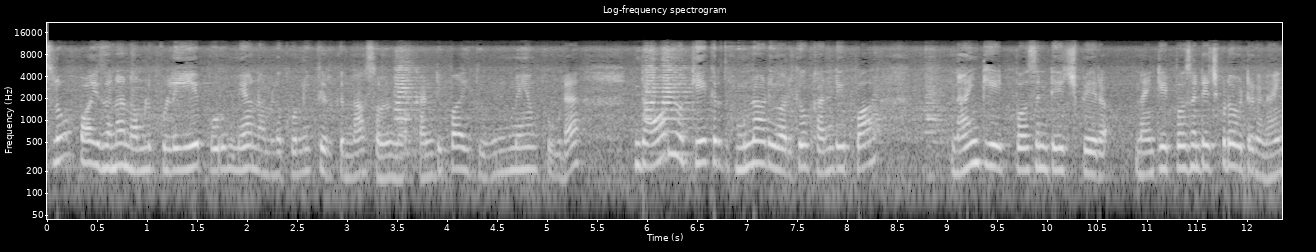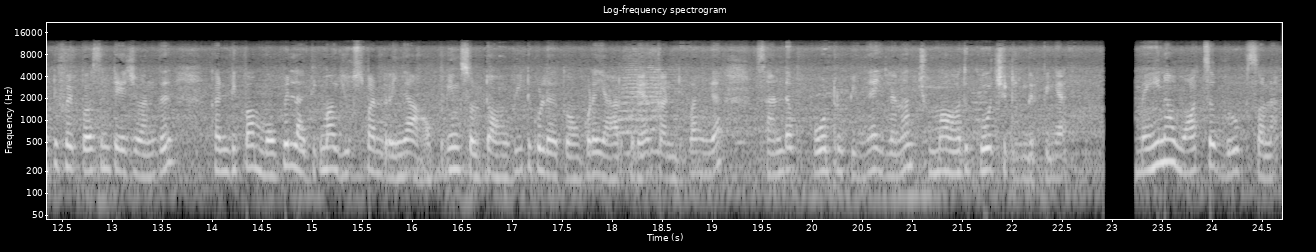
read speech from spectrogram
ஸ்லோ பாய்சனாக நம்மளுக்குள்ளேயே பொறுமையாக நம்மளை கொண்டுட்டு இருக்குன்னு தான் சொல்லணும். கண்டிப்பாக இது உண்மையும் கூட. இந்த ஆடியோ கேட்குறதுக்கு முன்னாடி வரைக்கும் கண்டிப்பாக நைன்டி எயிட் பர்சன்டேஜ் பேர் நைன்டி எயிட் பர்சன்டேஜ் கூட விட்டுருங்க. நைன்டி ஃபைவ் பர்சன்டேஜ் வந்து கண்டிப்பாக மொபைல் அதிகமாக யூஸ் பண்ணுறீங்க அப்படின்னு சொல்லிட்டு அவங்க வீட்டுக்குள்ளே இருக்கவங்க கூட யார் கூடயாவது கண்டிப்பாக நீங்கள் சண்டை போட்டிருப்பீங்க. இல்லைன்னா சும்மாவது கோச்சிட்டு இருந்திருப்பீங்க. மெயினாக வாட்ஸ்அப் குரூப் சொன்னேன்.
